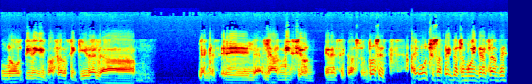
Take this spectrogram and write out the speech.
no tiene que pasar siquiera la, eh, la, admisión en ese caso. Entonces, hay muchos aspectos muy interesantes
